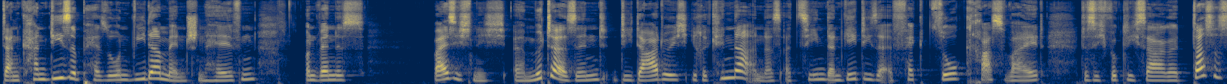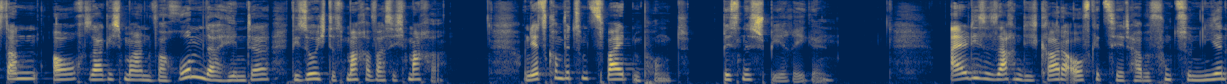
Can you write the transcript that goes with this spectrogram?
dann kann diese Person wieder Menschen helfen. Und wenn es, weiß ich nicht, äh, Mütter sind, die dadurch ihre Kinder anders erziehen, dann geht dieser Effekt so krass weit, dass ich wirklich sage, das ist dann auch, sage ich mal, ein Warum dahinter, wieso ich das mache, was ich mache. Und jetzt kommen wir zum zweiten Punkt. Business-Spielregeln. All diese Sachen, die ich gerade aufgezählt habe, funktionieren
